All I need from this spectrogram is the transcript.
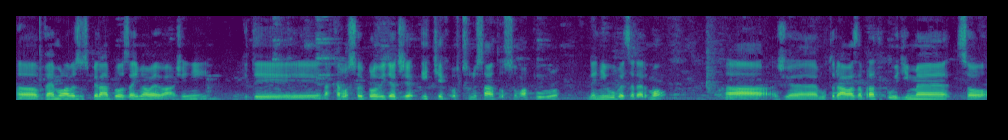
Uh, Bemola versus Pirát bylo zajímavé vážení, kdy na Karlosovi bylo vidět, že i těch 88,5 není vůbec zadarmo, a že mu to dává zabrat. Uvidíme, co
